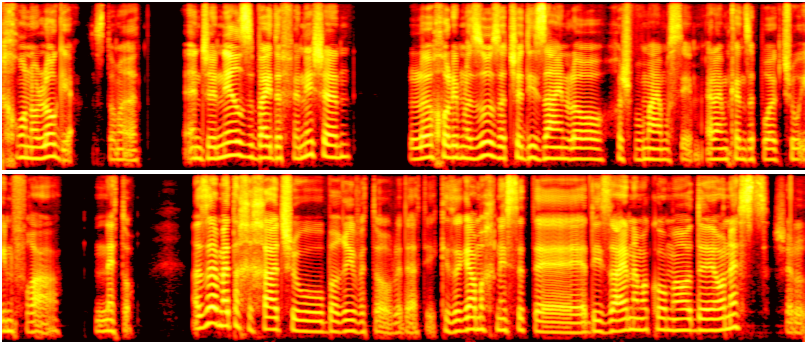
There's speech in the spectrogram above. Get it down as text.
כרונולוגיה. זאת אומרת, engineers by definition לא יכולים לזוז עד שדיזיין לא חשבו מה הם עושים, אלא אם כן זה פרויקט שהוא אינפרה נטו. אז זה מתח אחד שהוא בריא וטוב לדעתי, כי זה גם מכניס את הדיזיין uh, למקום מאוד אונסט, uh, של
